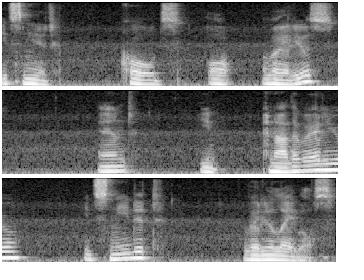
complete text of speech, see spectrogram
it's needed codes or values and in another value it's needed value labels.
